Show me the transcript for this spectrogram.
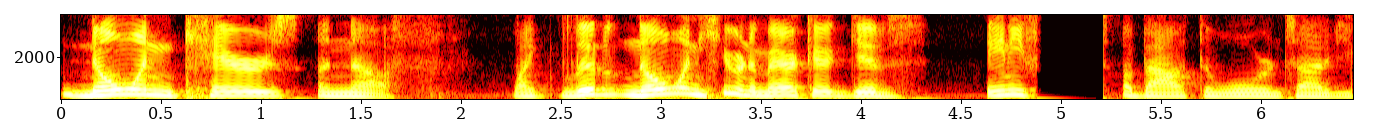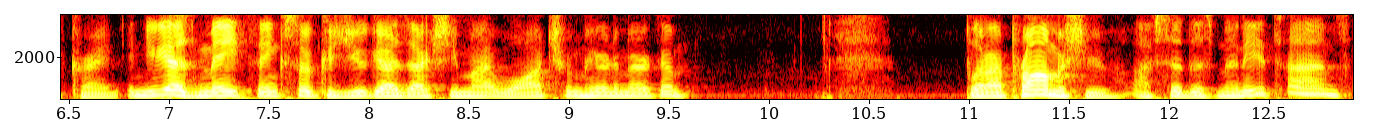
no one cares enough. Like little, no one here in America gives any f- about the war inside of Ukraine. And you guys may think so because you guys actually might watch from here in America. But I promise you, I've said this many a times.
